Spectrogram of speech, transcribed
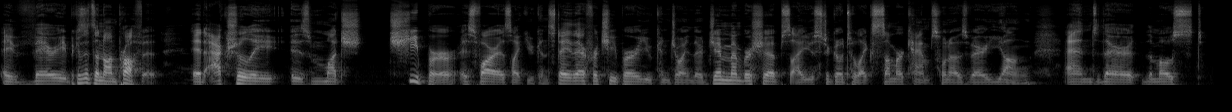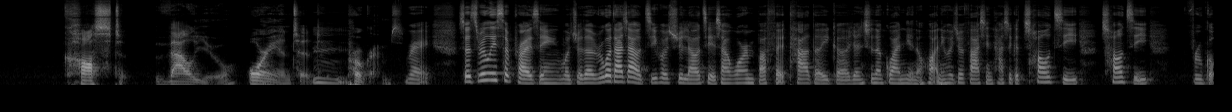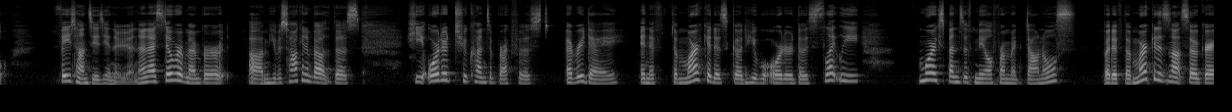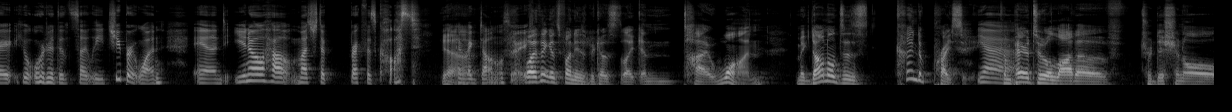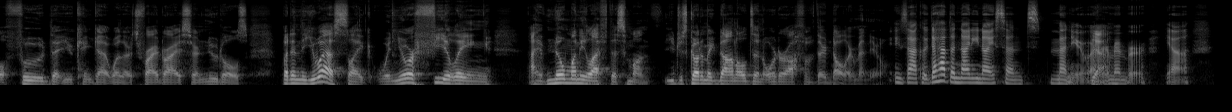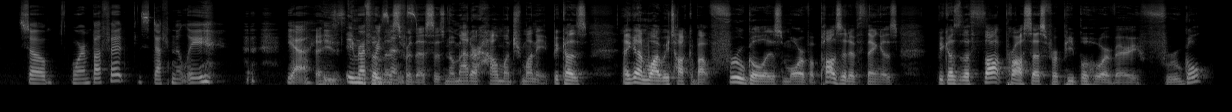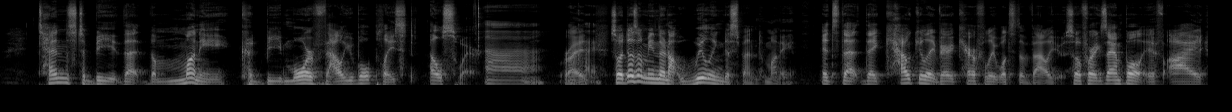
a very, because it's a nonprofit, it actually is much cheaper as far as like you can stay there for cheaper, you can join their gym memberships. I used to go to like summer camps when I was very young, and they're the most cost value oriented programs. Right. So it's really surprising. 我觉得如果大家有机会去了解一下 Warren Buffett 他的一个人生的观念的话，你会就发现他是个超级超级 frugal，非常节俭的人。And I still remember um, he was talking about this. He ordered two kinds of breakfast every day, and if the market is good, he will order the slightly more expensive meal from McDonald's. But if the market is not so great, he'll order the slightly cheaper one. And you know how much the breakfast cost Yeah. at McDonald's, right? Well, I think it's funny is because like in Taiwan, McDonald's is kind of pricey. Yeah. Compared to a lot of traditional food that you can get, whether it's fried rice or noodles. But in the US, like when you're feeling I have no money left this month. You just go to McDonald's and order off of their dollar menu. Exactly. They have the 99 cent menu, I Yeah. remember. Yeah. So Warren Buffett is definitely, yeah, And he's he's infamous represents- for this is no matter how much money because again why we talk about frugal is more of a positive thing is because the thought process for people who are very frugal tends to be that the money could be more valuable placed elsewhere. Uh, right? Okay. so it doesn't mean they're not willing to spend money. It's that they calculate very carefully what's the value. So for example if i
